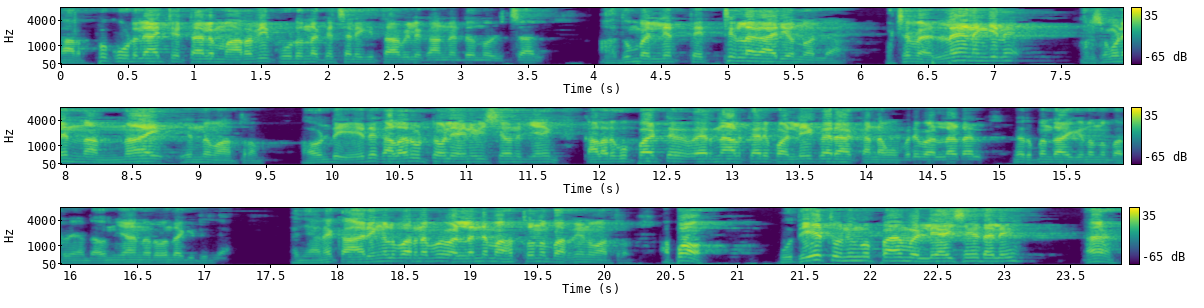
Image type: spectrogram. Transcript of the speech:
കറുപ്പ് കൂടുതലായിട്ട് ഇട്ടാലും മറവി കൂടുന്നൊക്കെ ചില കിതാബിൽ കണ്ടിട്ടെന്ന് ഒഴിച്ചാൽ അതും വലിയ തെറ്റുള്ള കാര്യമൊന്നുമല്ല. പക്ഷെ വെള്ളയാണെങ്കിൽ കുറച്ചും കൂടി നന്നായി എന്ന് മാത്രം. അതുകൊണ്ട് ഏത് കളർ ഇട്ടോളി അതിന് വിഷയം ഞാൻ കളർ കുപ്പായിട്ട് വരുന്ന ആൾക്കാർ പള്ളിക്ക് വരാക്കണ്ട. മുമ്പ് വെള്ളടൽ നിർബന്ധമാക്കണമെന്നും പറഞ്ഞിട്ടുണ്ട്. അതൊന്നും ഞാൻ നിർബന്ധമാക്കിയിട്ടില്ല. ഞാൻ കാര്യങ്ങൾ പറഞ്ഞപ്പോൾ വെള്ളന്റെ മഹത്വം ഒന്നും പറഞ്ഞു മാത്രം. അപ്പോ പുതിയ തുണിങ്ങുപ്പാൻ വെള്ളിയാഴ്ച ഇടൽ? ആ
